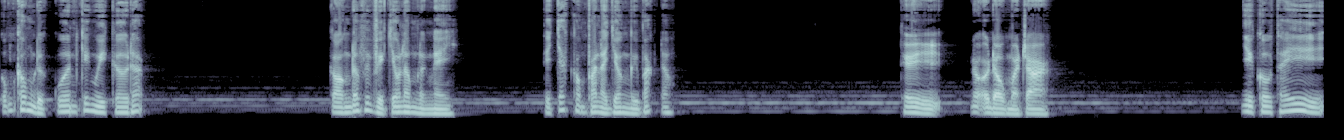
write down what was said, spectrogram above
Cũng không được quên cái nguy cơ đó. Còn đối với việc Giao Long lần này thì chắc không phải là do người bắt đâu. Thì nó ở đâu mà ra? Như cô thấy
